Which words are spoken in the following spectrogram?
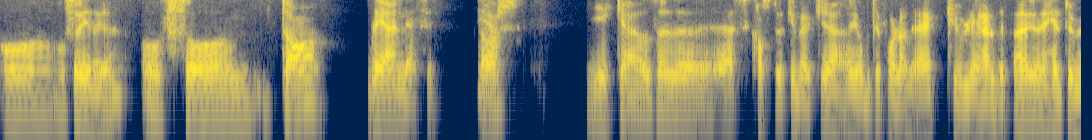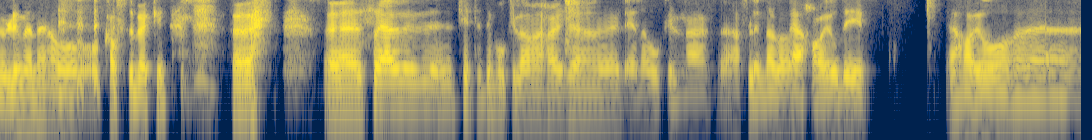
og osv. Og, så og så Da ble jeg en leser. Da ja. gikk jeg altså, Jeg kaster jo ikke bøker, jeg jobbet i forlag, det er kul i helvete. Det er helt umulig, mener jeg, å, å kaste bøker. Uh, Eh, så jeg tittet i bokhylla her, eh, en av bokhyllene er forleden dag, og jeg har jo de Jeg har jo eh,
